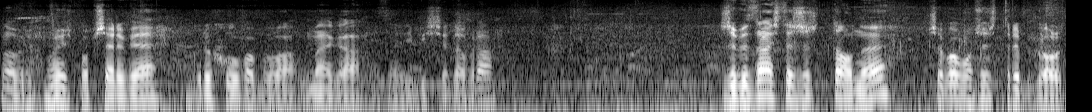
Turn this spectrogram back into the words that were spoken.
Dobra, my już po przerwie. Gruchówa była mega zajebiście dobra. Żeby znaleźć te żetony, trzeba włączyć tryb gold.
